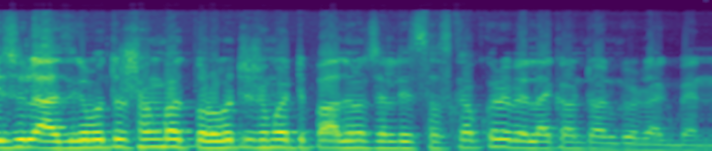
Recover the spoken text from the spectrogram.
এই ছিল আজকের মতো সংবাদ। পরবর্তী সংবাদটি পাওয়ার জন্য চ্যানেলটি সাবস্ক্রাইব করে বেল আইকনটা অন করে রাখবেন।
